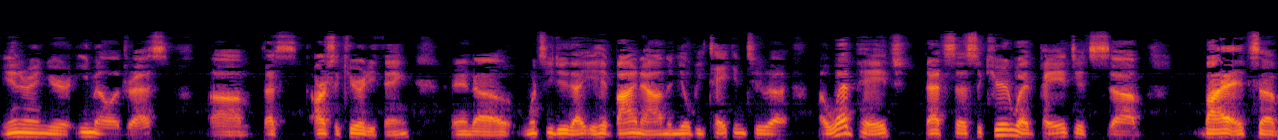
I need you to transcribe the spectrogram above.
You enter in your email address. Um, that's our security thing. And uh, once you do that, you hit buy now, and then you'll be taken to a, a web page that's a secured web page. It's uh, by it's uh,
